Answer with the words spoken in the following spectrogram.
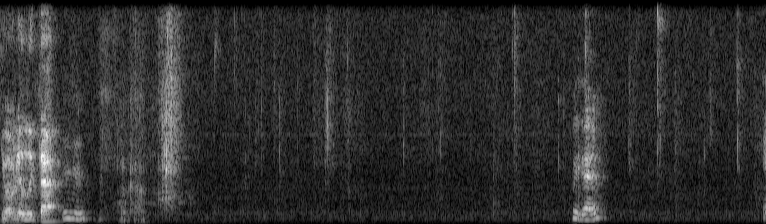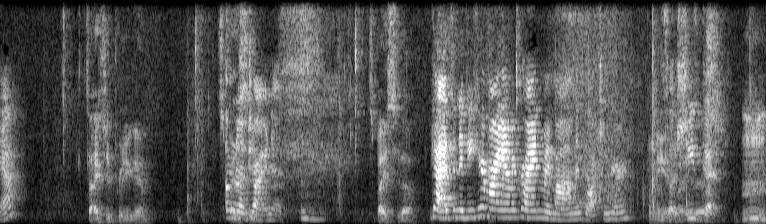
You want me to lick that? Mm-hmm. Okay. We good? Yeah? It's actually pretty good. I'm not trying it. Spicy though. Guys, and if you hear Mariana crying, my mom is watching her. Let me get So a bite she's good. Mmm.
